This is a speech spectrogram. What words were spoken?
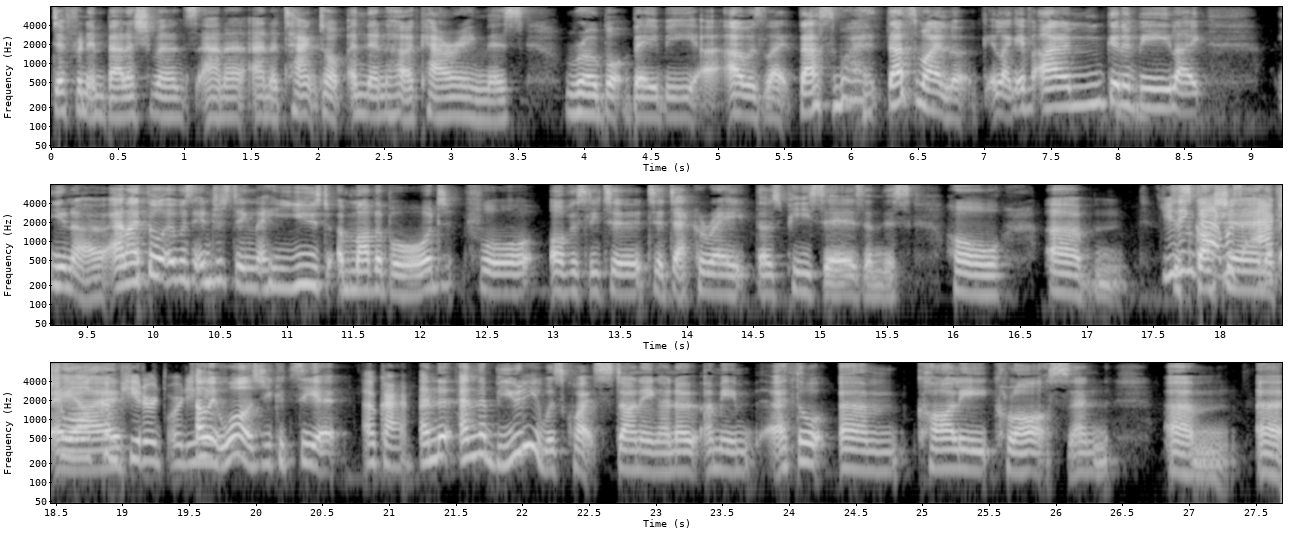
different embellishments and a and a tank top, and then her carrying this robot baby. I, I was like, that's my that's my look. Like if I'm gonna be like you know and i thought it was interesting that he used a motherboard for obviously to to decorate those pieces and this whole um Do you think that was actual AI. computer, or do you oh think? it was you could see it Okay. and the and the beauty was quite stunning i know i mean i thought um karlie kloss and um uh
